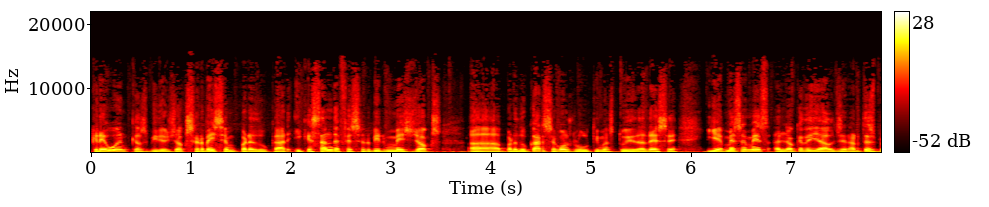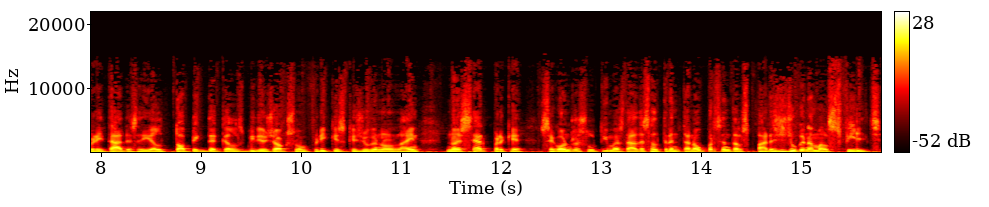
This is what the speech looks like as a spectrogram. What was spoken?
creuen que els videojocs serveixen per educar i que s'han de fer servir més jocs eh, per educar, segons l'últim estudi de DESE. I, a més a més, allò que deia el Gerard és veritat, és a dir, el tòpic de que els videojocs són friquis que juguen online no és cert, perquè, segons les últimes dades, el 39% dels pares juguen amb els fills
